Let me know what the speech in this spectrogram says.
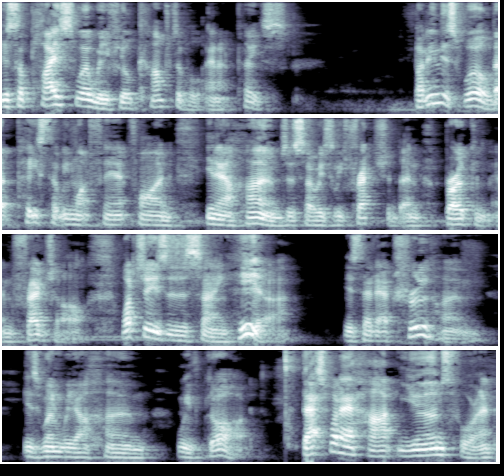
It's a place where we feel comfortable and at peace. But in this world, that peace that we might find in our homes is so easily fractured and broken and fragile. What Jesus is saying here is that our true home is when we are home with God. That's what our heart yearns for and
